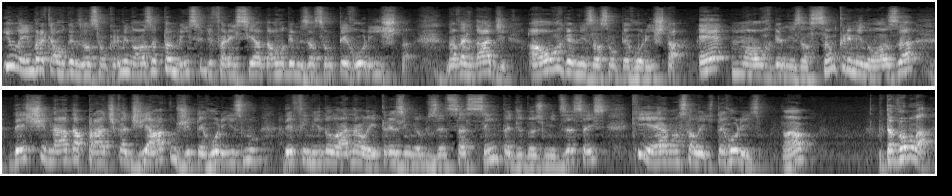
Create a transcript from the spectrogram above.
e lembra que a organização criminosa também se diferencia da organização terrorista. Na verdade, a organização terrorista é uma organização criminosa destinada à prática de atos de terrorismo, definido lá na Lei 13.260 de 2016, que é a nossa lei de terrorismo, tá? Então vamos lá.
